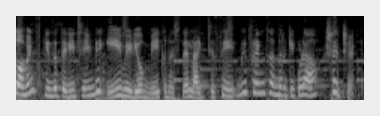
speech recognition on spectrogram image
కామెంట్స్ కింద తెలియచేయండి. ఈ వీడియో మీకు నచ్చితే లైక్ చేసి మీ ఫ్రెండ్స్ అందరికీ కూడా షేర్ చేయండి.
